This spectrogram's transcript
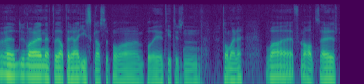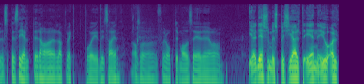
Eh, du var, nevnte at dere har isklasse på, på de 10 000-tonnerne. Hva for noe annet er det spesielt dere har lagt vekt på i design? Altså for å optimalisere og ja, Det som er spesielt, det ene er jo alt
